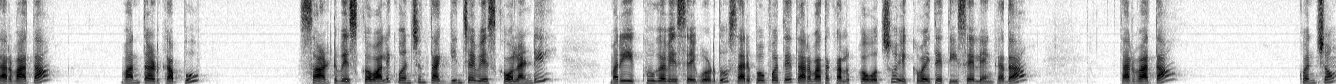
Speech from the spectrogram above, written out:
తర్వాత వన్ థర్డ్ కప్పు సాల్ట్ వేసుకోవాలి. కొంచెం తగ్గించే వేసుకోవాలండి. మరి ఎక్కువగా వేసేయకూడదు. సరిపోతే తర్వాత కలుపుకోవచ్చు. ఎక్కువైతే తీసేయలేం కదా. తర్వాత కొంచెం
